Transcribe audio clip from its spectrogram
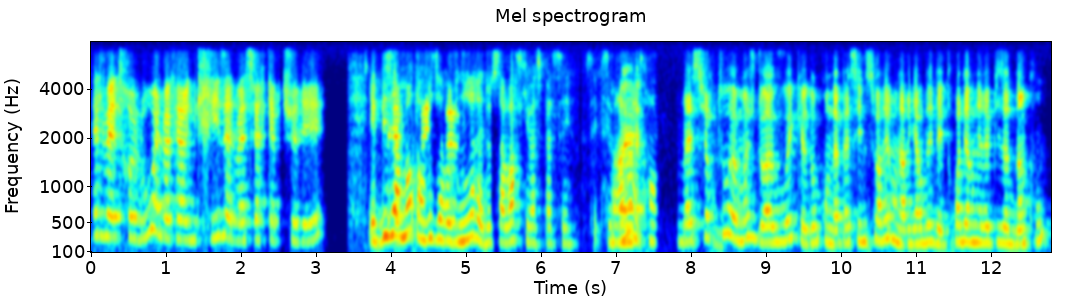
Elle va être relou, elle va faire une crise, elle va se faire capturer. Et bizarrement, t'as envie d'y revenir et de savoir ce qui va se passer. C'est vraiment Ouais. étrange. Bah surtout, euh, moi je dois avouer que donc on a passé une soirée, on a regardé les trois derniers épisodes d'un coup.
